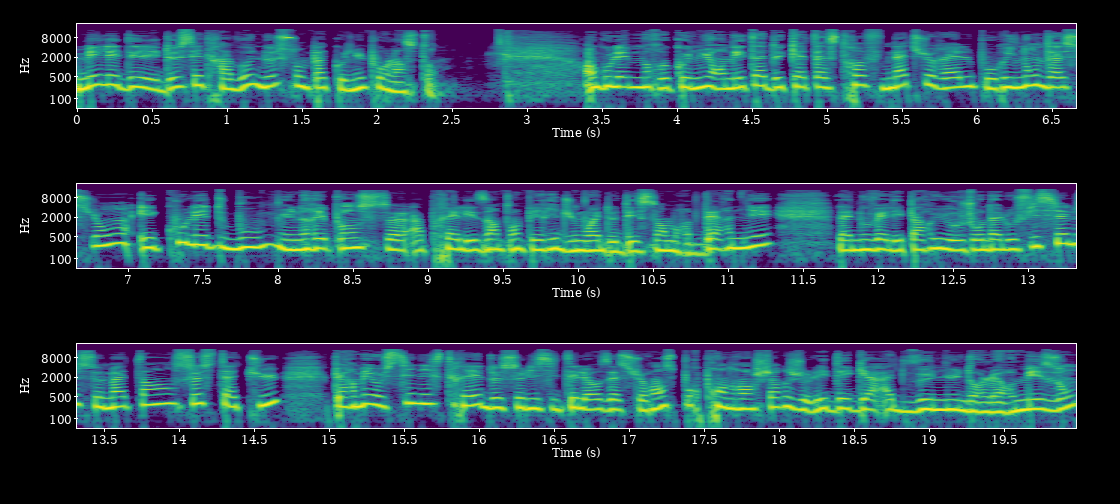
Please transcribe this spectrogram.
mais les délais de ces travaux ne sont pas connus pour l'instant. Angoulême reconnu en état de catastrophe naturelle pour inondation et coulée de boue. Une réponse après les intempéries du mois de décembre dernier. La nouvelle est parue au journal officiel ce matin. Ce statut permet aux sinistrés de solliciter leurs assurances pour prendre en charge les dégâts advenus dans leur maison.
